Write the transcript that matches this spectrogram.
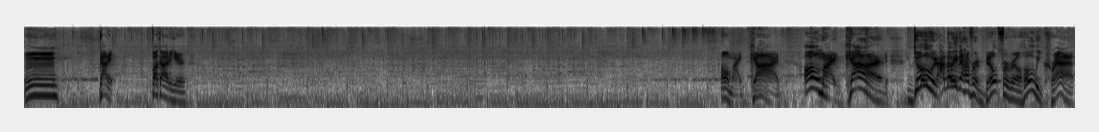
Mmm. Got it. Fuck out of here. Oh my god. Oh my god. Dude, I don't even have her built for real. Holy crap.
